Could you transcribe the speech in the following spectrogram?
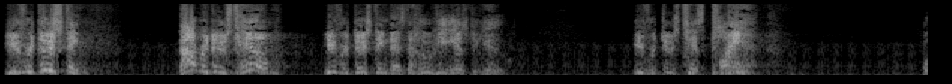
You've reduced him. Not reduced him, you've reduced him as to who he is to you. You've reduced his plan to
